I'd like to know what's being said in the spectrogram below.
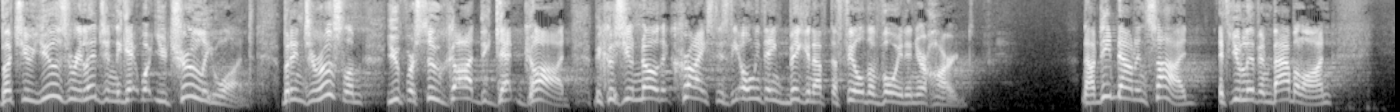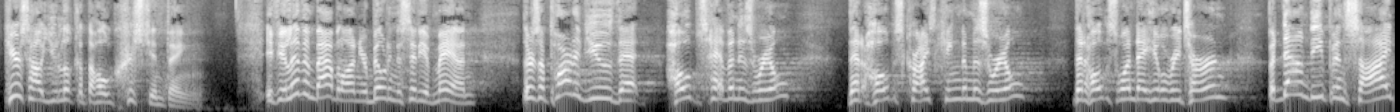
but you use religion to get what you truly want. But in Jerusalem, you pursue God to get God because you know that Christ is the only thing big enough to fill the void in your heart. Now, deep down inside, if you live in Babylon, here's how you look at the whole Christian thing. If you live in Babylon, you're building the city of man, there's a part of you that hopes heaven is real, that hopes Christ's kingdom is real, that hopes one day he'll return. But down deep inside,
